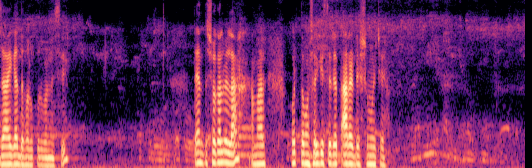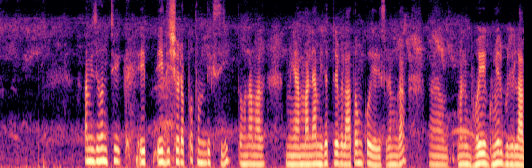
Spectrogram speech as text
জায়গা দখল করবার নিছে। তেন তো সকালবেলা আমার কর্তামশাই গেছে রাত আড়াইটার সময় উঠে। আমি যখন ঠিক এই এই দৃশ্যটা প্রথম দেখছি তখন আমার আমি- মানে আমি রাত্রেবেলা আতঙ্ক হয়ে গেছিলাম গা। মানে ভয়ে ঘুমের ঘুরে লাভ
